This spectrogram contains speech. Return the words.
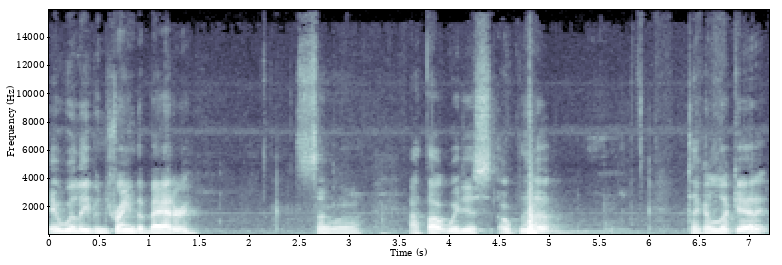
It will even drain the battery. So uh, I thought we'd just open it up take a look at it.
